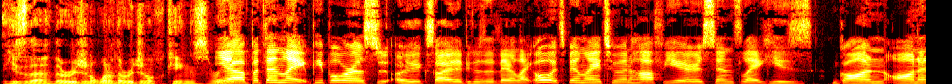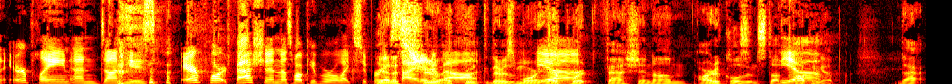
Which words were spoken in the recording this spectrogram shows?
he's the the original one of the original kings, right? Yeah, but then like people were uh, excited because they're like, oh, it's been like two and a half years since like he's gone on an airplane and done his airport fashion. That's what people were like super Yeah, that's true. about. I think there's more Yeah. airport fashion um articles and stuff Yeah. popping up. That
